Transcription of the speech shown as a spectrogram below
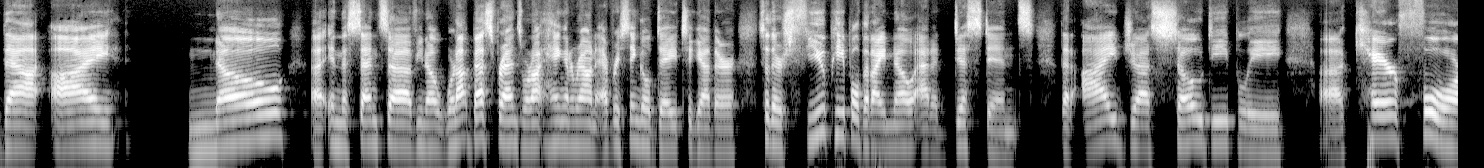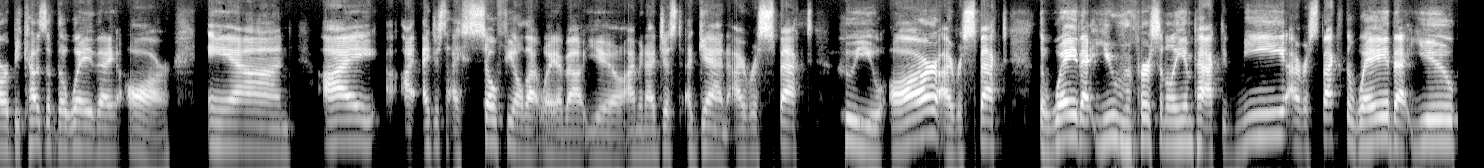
that I know uh, in the sense of you know we're not best friends we're not hanging around every single day together so there's few people that i know at a distance that i just so deeply uh, care for because of the way they are and I, I, I just I so feel that way about you. I mean, I just again I respect who you are. I respect the way that you personally impacted me. I respect the way that you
